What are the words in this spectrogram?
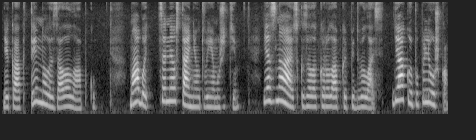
яка активно лизала лапку. Мабуть, це не останнє у твоєму житті. Я знаю, сказала королапка і підвелась. Дякую, попелюшко,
